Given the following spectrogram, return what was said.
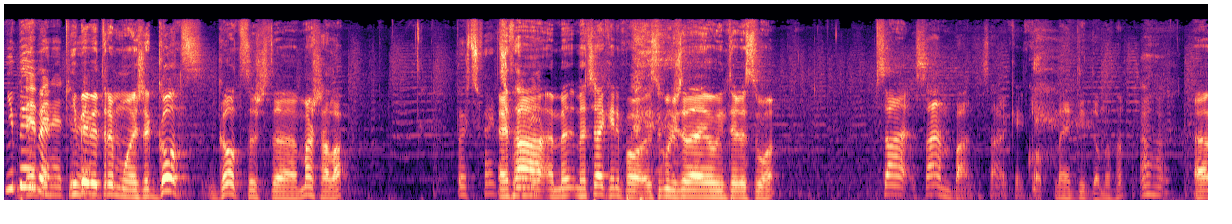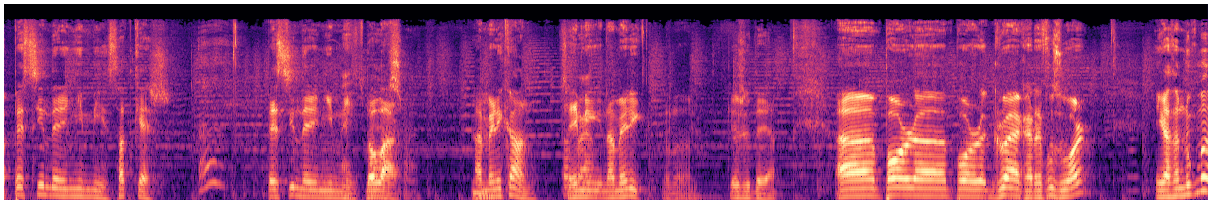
një bebe, Beben e tyre. një bebe 3 muajshe, gocë, gocë është ë, mashallah. Për çfarë çmimi? E tha, me, me sa e keni po, sigurisht edhe ajo interesua. Sa sa e mban, sa e ke kot me e ditë domethënë. Ëh. Uh -huh. uh, 500 deri 1000, sa të kesh? Ëh. Uh? 500 deri 1000 dollar. Mm. Amerikan, po, se jemi pra. në Amerikë, domethënë. Kjo është ideja. Ëh, uh, por uh, por gruaja ka refuzuar. I ka thënë nuk më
